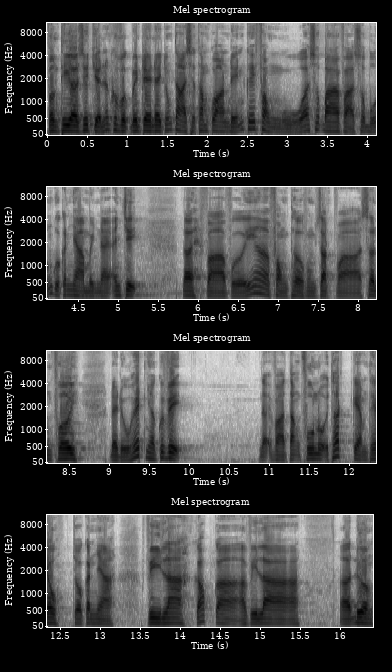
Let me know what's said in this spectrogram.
Vâng thì à, di chuyển đến khu vực bên trên đây chúng ta sẽ tham quan đến cái phòng ngủ số 3 và số 4 của căn nhà mình này anh chị. Đây và với phòng thờ, phòng giặt và sân phơi đầy đủ hết nha quý vị. Đấy, và tặng full nội thất kèm theo cho căn nhà. Villa góc uh, villa à, đường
